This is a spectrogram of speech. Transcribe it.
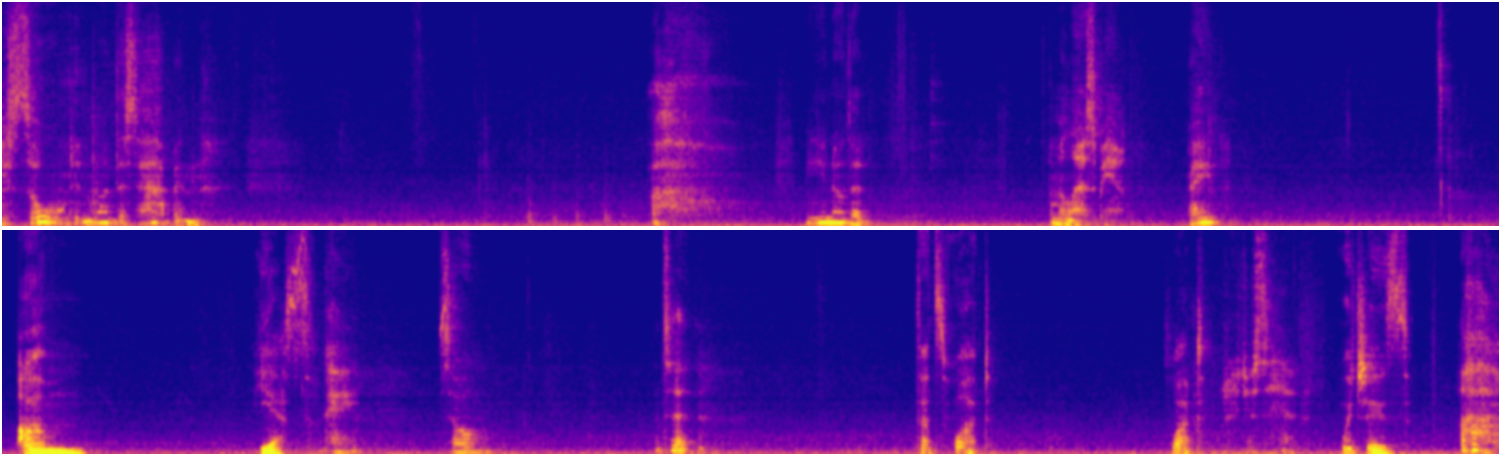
I so didn't want this to happen. You know that I'm a lesbian, right? Um. Yes. Okay. So that's it. That's what? What? What I just said. Which is. Ah,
